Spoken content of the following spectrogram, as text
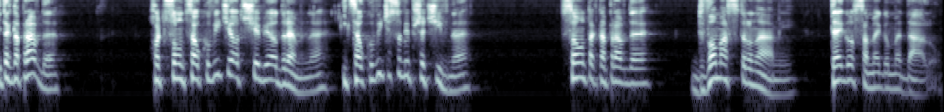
I tak naprawdę, choć są całkowicie od siebie odrębne i całkowicie sobie przeciwne, są tak naprawdę dwoma stronami tego samego medalu,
